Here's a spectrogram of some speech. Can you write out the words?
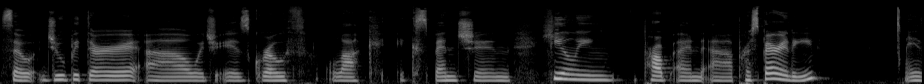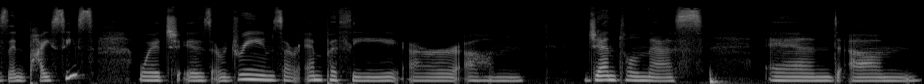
So Jupiter, uh, which is growth, luck, expansion, healing, prop, and uh, prosperity, is in Pisces, which is our dreams, our empathy, our um, gentleness, and um,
